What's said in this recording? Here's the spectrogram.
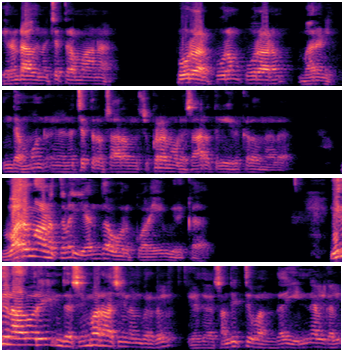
இரண்டாவது நட்சத்திரமான பூரார் பூரம் பூராடம் பரணி. இந்த மூன்று நட்சத்திரம் சாரம் சுக்கரனோட சாரத்தில் இருக்கிறதுனால வருமானத்துல எந்த ஒரு குறையும் இருக்காது. இது நாள் வரை இந்த சிம்ம ராசி நண்பர்கள் இதை சந்தித்து வந்த இன்னல்கள்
